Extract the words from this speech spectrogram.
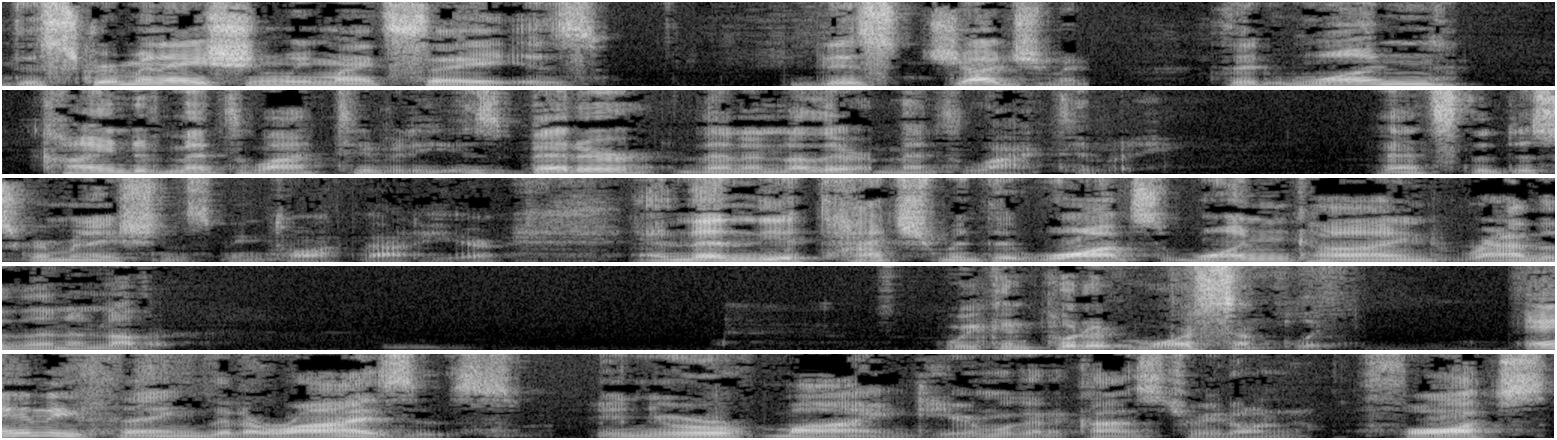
Discrimination, we might say, is this judgment that one kind of mental activity is better than another mental activity. That's the discrimination that's being talked about here. And then the attachment that wants one kind rather than another. We can put it more simply. Anything that arises in your mind here, and we're going to concentrate on thoughts,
